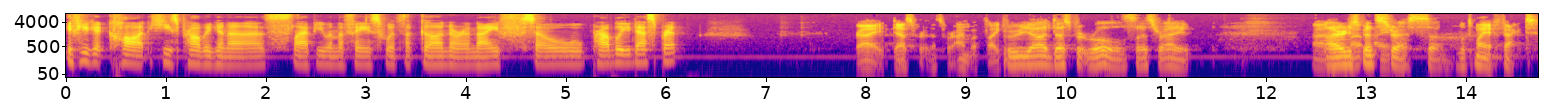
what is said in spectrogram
if you get caught, he's probably gonna slap you in the face with a gun or a knife. So probably desperate. Right, desperate. That's where I'm with Viking. Booyah, desperate rolls. That's right. Uh, I already what spent my- stress, so What's my effect?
